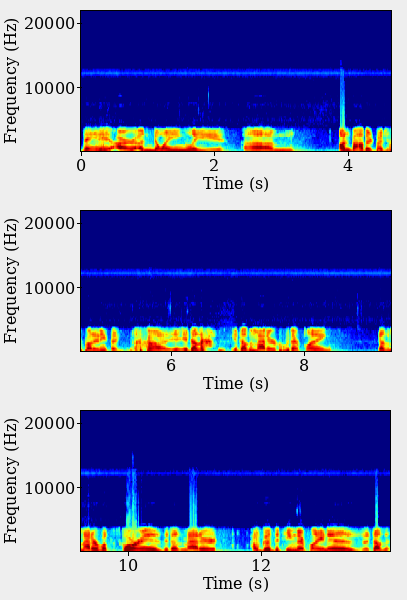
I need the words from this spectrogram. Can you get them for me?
They are annoyingly um, unbothered by just about anything. Uh, it, it doesn't it doesn't matter who they're playing. It doesn't matter what the score is. It doesn't matter how good the team they're playing is. It doesn't.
